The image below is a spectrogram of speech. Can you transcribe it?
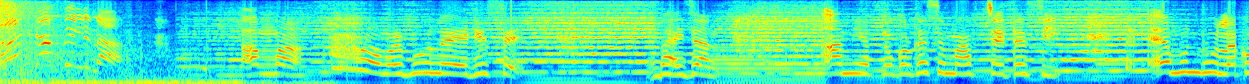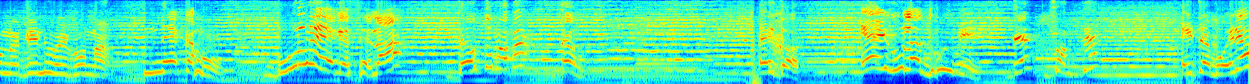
হ্যাঁ কেন দিলি না? আম্মা আমার ভুল হয়ে গেছে। ভাইজান আমি আপনাদের কাছে মাপ চাইতেছি। এমন ভুল আর কোনোদিন হইব না। নেকামো ভুল হয়ে গেছে না? দাও তো বাবা দাও। এই ধর এইগুলা ধুইবি। দে সব দে। এইটা বইরা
